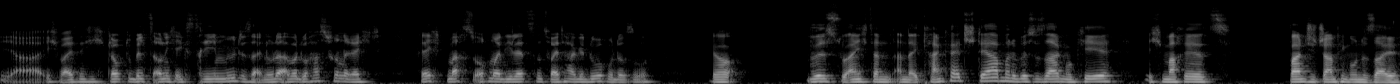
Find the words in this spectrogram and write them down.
Ja, ich weiß nicht. Ich glaube, du willst auch nicht extrem müde sein, oder? Aber du hast schon recht. Vielleicht machst du auch mal die letzten zwei Tage durch oder so. Ja. Würdest du eigentlich dann an der Krankheit sterben oder würdest du sagen, okay, ich mache jetzt Bungee Jumping ohne Seil?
